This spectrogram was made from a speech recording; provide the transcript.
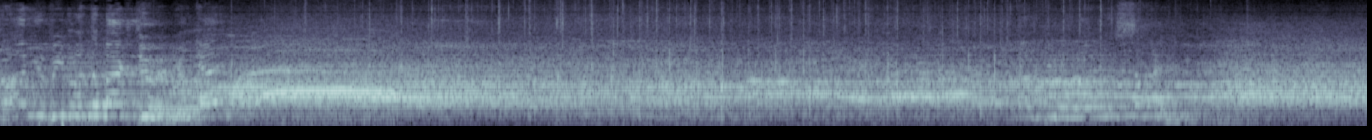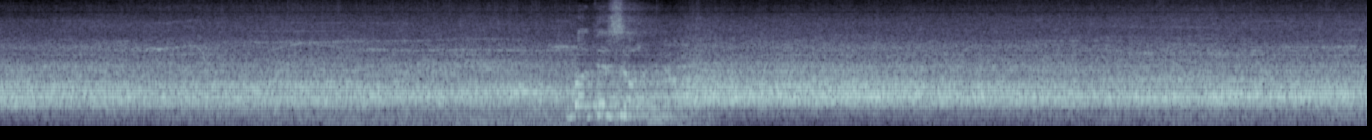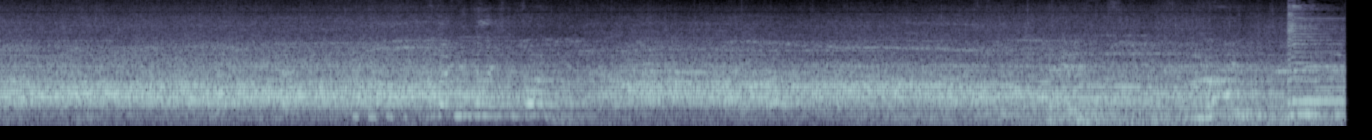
So how you people at the back doing? You okay? About this side?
